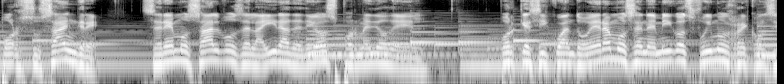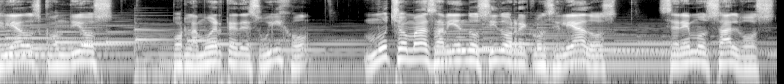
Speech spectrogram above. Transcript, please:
por su sangre, seremos salvos de la ira de Dios por medio de él. Porque si cuando éramos enemigos fuimos reconciliados con Dios por la muerte de su Hijo, mucho más habiendo sido reconciliados, seremos salvos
